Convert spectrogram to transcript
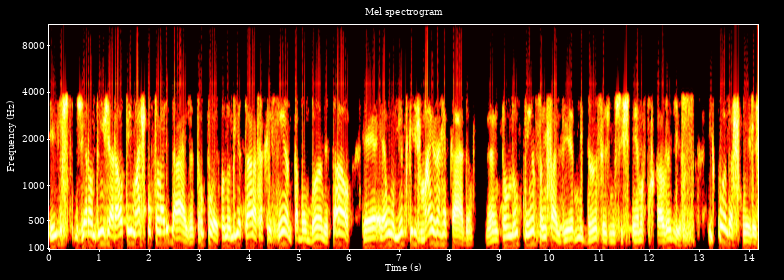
eles geral, em geral têm mais popularidade. Então, pô, a economia está tá crescendo, está bombando e tal, é, é o momento que eles mais arrecadam. Né? Então não pensam em fazer mudanças no sistema por causa disso. E quando as coisas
